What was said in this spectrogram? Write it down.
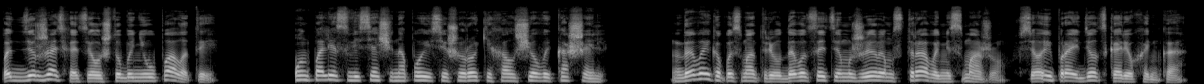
Поддержать хотел, чтобы не упала ты». Он полез в висящий на поясе широкий холщовый кошель. «Давай-ка посмотрю, да вот с этим жиром с травами смажу. Все и пройдет скорехонько».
